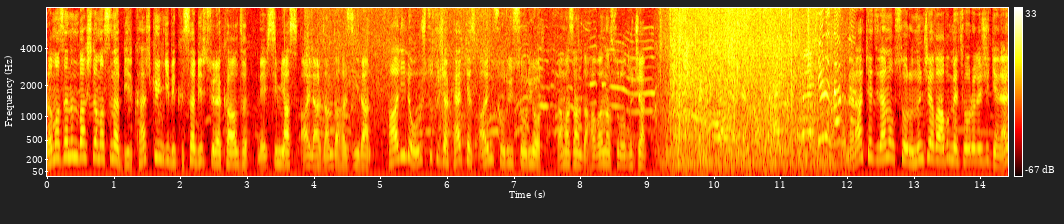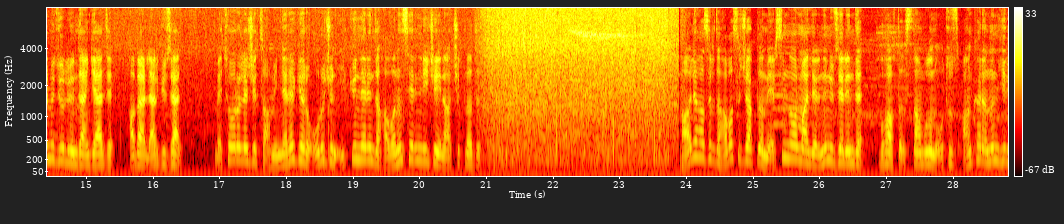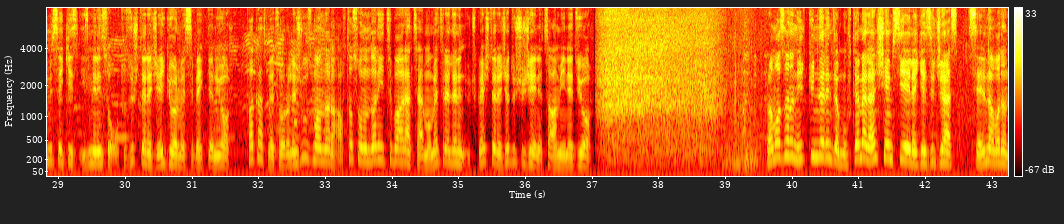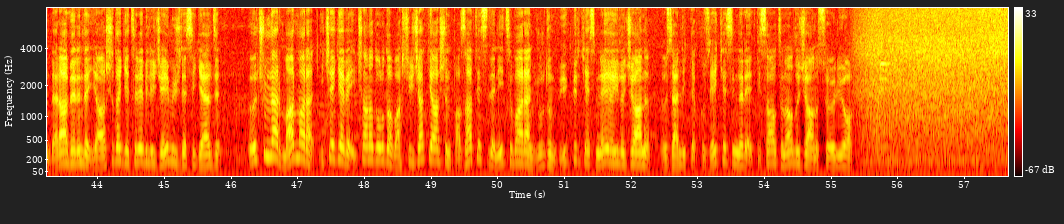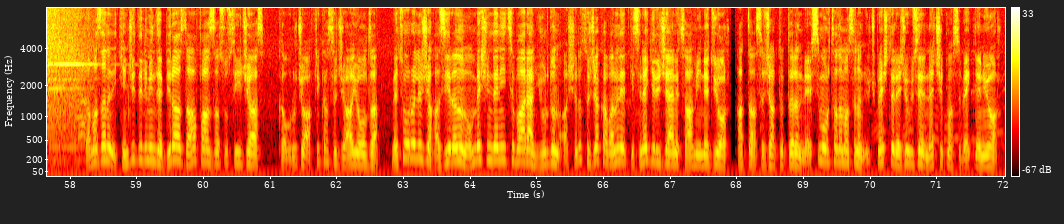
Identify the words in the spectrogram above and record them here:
Ramazan'ın başlamasına birkaç gün gibi kısa bir süre kaldı. Mevsim yaz, aylardan da Haziran. Haliyle oruç tutacak herkes aynı soruyu soruyor. Ramazan'da hava nasıl olacak? Merak edilen o sorunun cevabı Meteoroloji Genel Müdürlüğü'nden geldi. Haberler güzel. Meteoroloji tahminlere göre orucun ilk günlerinde havanın serinleyeceğini açıkladı. Hali hazırda hava sıcaklığı mevsim normallerinin üzerinde. Bu hafta İstanbul'un 30, Ankara'nın 28, İzmir'in ise 33 dereceyi görmesi bekleniyor. Fakat meteoroloji uzmanları hafta sonundan itibaren termometrelerin 3-5 derece düşeceğini tahmin ediyor. Ramazan'ın ilk günlerinde muhtemelen şemsiye ile gezeceğiz. Serin havanın beraberinde yağışı da getirebileceği müjdesi geldi. Ölçümler Marmara, İç Ege ve İç Anadolu'da başlayacak yağışın pazartesiden itibaren yurdun büyük bir kesimine yayılacağını, özellikle kuzey kesimleri etkisi altına alacağını söylüyor. Ramazan'ın ikinci diliminde biraz daha fazla susayacağız. Kavurucu Afrika sıcağı yolda. Meteoroloji Haziran'ın 15'inden itibaren yurdun aşırı sıcak havanın etkisine gireceğini tahmin ediyor. Hatta sıcaklıkların mevsim ortalamasının 3-5 derece üzerine çıkması bekleniyor.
